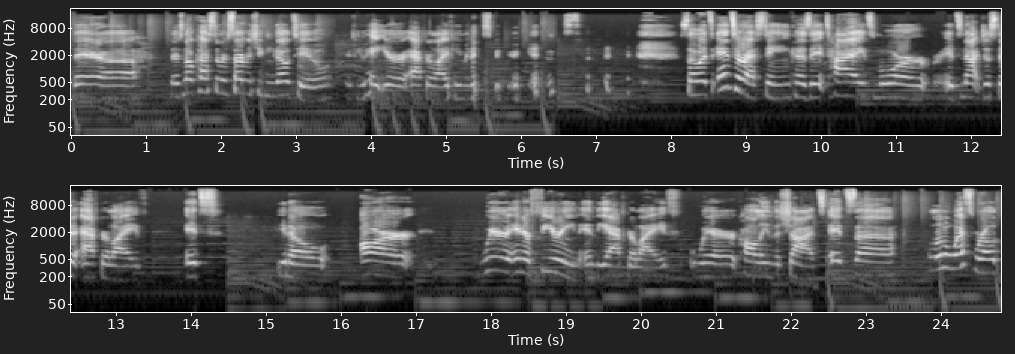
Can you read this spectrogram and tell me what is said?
their uh, there's no customer service you can go to if you hate your afterlife human experience. so it's interesting because it ties more, it's not just the afterlife, it's, you know, our, we're interfering in the afterlife. We're calling the shots. It's uh, a little Westworld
